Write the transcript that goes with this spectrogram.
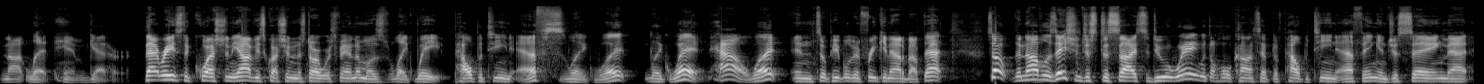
not let him get her. That raised the question, the obvious question in the Star Wars fandom was like, wait, Palpatine F's? Like what? Like when? How? What? And so people have been freaking out about that. So the novelization just decides to do away with the whole concept of Palpatine effing and just saying that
